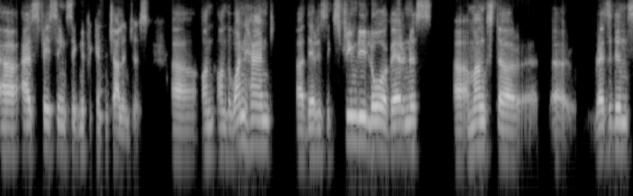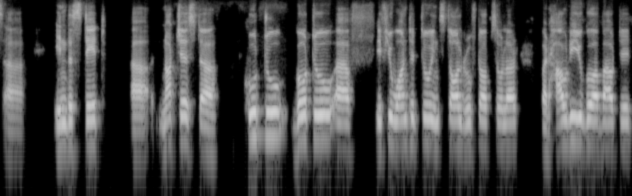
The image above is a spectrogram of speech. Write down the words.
uh, as facing significant challenges. Uh, on, on the one hand, uh, there is extremely low awareness amongst residents in the state, not just who to go to uh, if you wanted to install rooftop solar, but how do you go about it?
